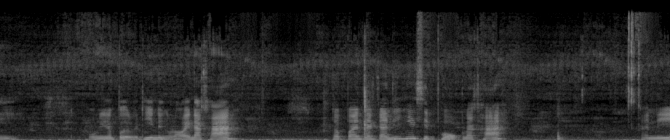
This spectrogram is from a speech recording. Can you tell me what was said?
นี่องค์นี้น้ำเปิดไว้ที่หนึ่งร้อยนะคะ ต่อไปรายการที่ยี่สิบหกนะคะ อันนี้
